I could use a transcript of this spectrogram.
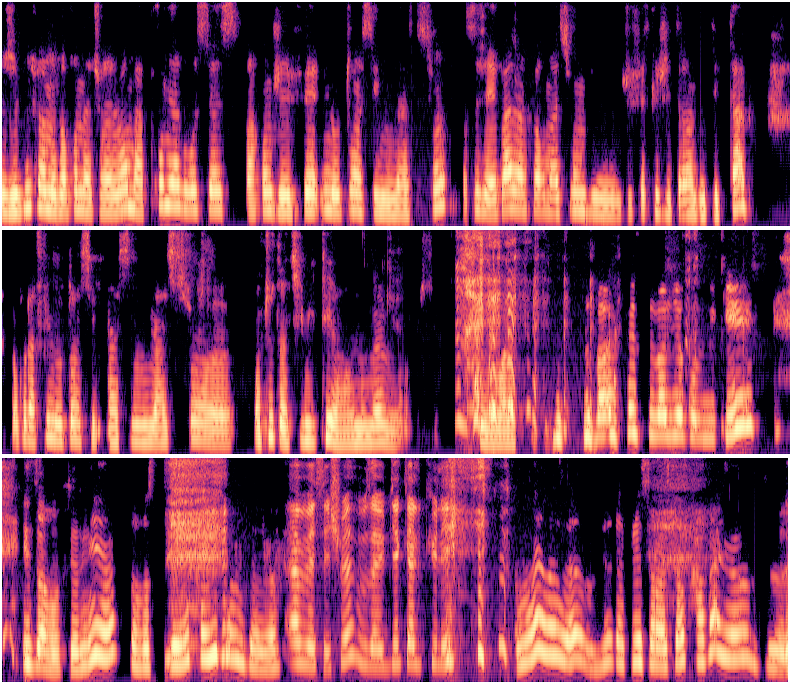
J'ai pu faire mes enfants naturellement. Ma première grossesse, par contre, j'ai fait une auto-insémination parce que j'avais pas d'information du fait que j'étais indétectable. Donc, on a fait une auto-insémination euh, en toute intimité, hein, nous-mêmes voilà. c'est pas, pas, bien communiqué. Et ça a fonctionné, hein. Ça a fonctionné très vite, hein. Ah, mais c'est chouette, vous avez bien calculé. ouais, ouais, ouais, bien calculé. C'est un, un travail, hein, de,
